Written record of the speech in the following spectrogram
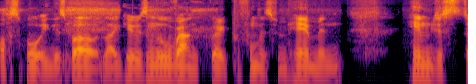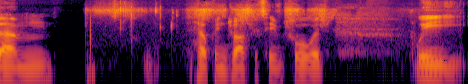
off sporting as well. Like it was an all round great performance from him and him just um, helping drive the team forward. We.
